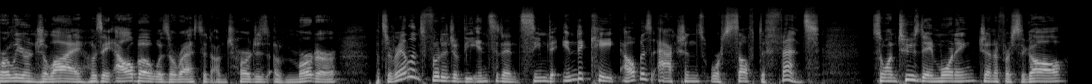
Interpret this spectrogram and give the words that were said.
Earlier in July, Jose Alba was arrested on charges of murder, but surveillance footage of the incident seemed to indicate Alba's actions were self defense. So on Tuesday morning, Jennifer Segal,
